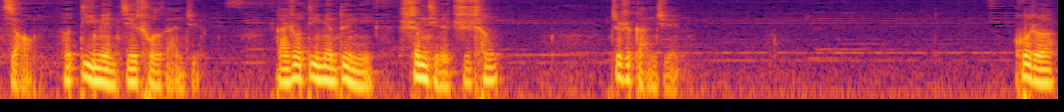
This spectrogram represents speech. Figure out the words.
脚和地面接触的感觉，感受地面对你身体的支撑，这是感觉。或者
